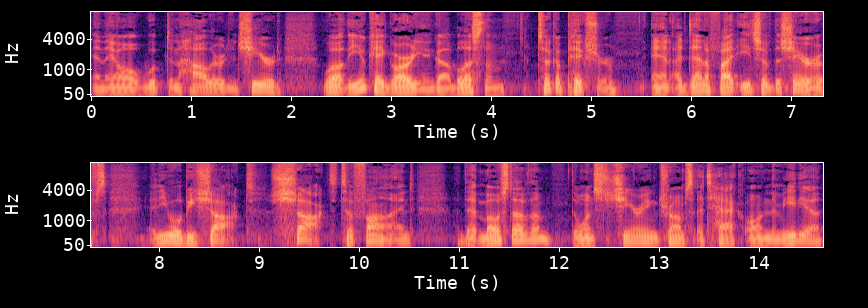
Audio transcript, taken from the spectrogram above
and they all whooped and hollered and cheered. Well, the UK Guardian, God bless them, took a picture and identified each of the sheriffs and you will be shocked, shocked to find that most of them, the ones cheering Trump's attack on the media,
